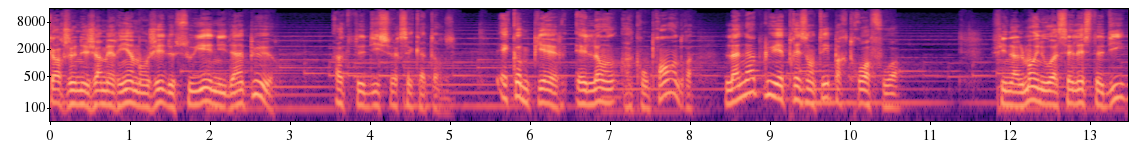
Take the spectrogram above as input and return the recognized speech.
car je n'ai jamais rien mangé de souillé ni d'impur. Acte 10, verset 14. Et comme Pierre est lent à comprendre, la nappe lui est présentée par trois fois. Finalement, une voix céleste dit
